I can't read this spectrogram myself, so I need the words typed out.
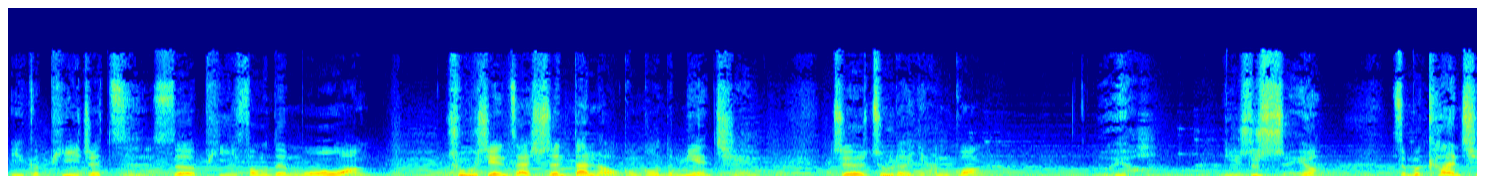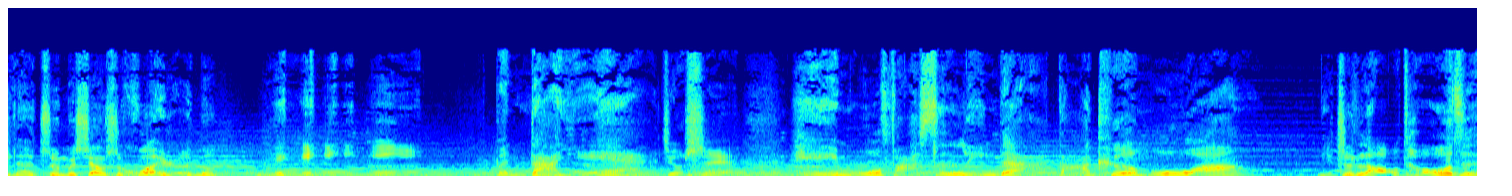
一个披着紫色披风的魔王出现在圣诞老公公的面前，遮住了阳光。哎呀，你是谁啊？怎么看起来这么像是坏人呢？嘿嘿嘿嘿嘿，本大爷就是黑魔法森林的达克魔王。你这老头子！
